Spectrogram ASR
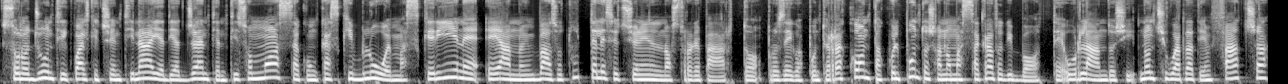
sono giunti qualche centinaia di agenti antisommossa con caschi blu e mascherine e hanno invaso tutte le sezioni del nostro reparto. Prosegue appunto il racconto, a quel punto ci hanno massacrato di botte, urlandoci non ci guardate in faccia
